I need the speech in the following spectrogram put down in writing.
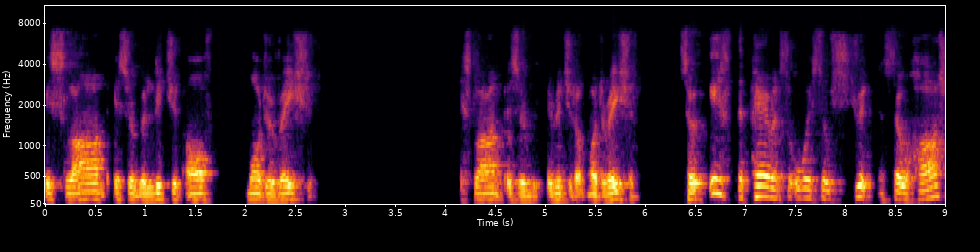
Islam is a religion of moderation. Islam is a religion of moderation. So if the parents are always so strict and so harsh,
